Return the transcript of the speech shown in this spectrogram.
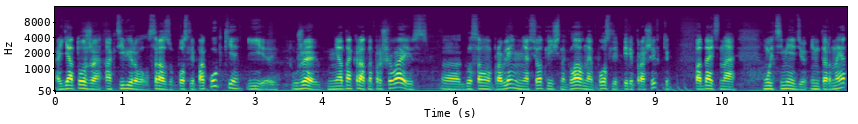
Я тоже активировал сразу после покупки и уже неоднократно прошиваю с э, управлением, у меня все отлично. Главное после перепрошивки подать на мультимедию интернет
